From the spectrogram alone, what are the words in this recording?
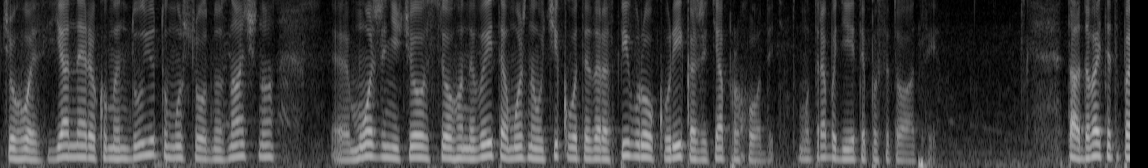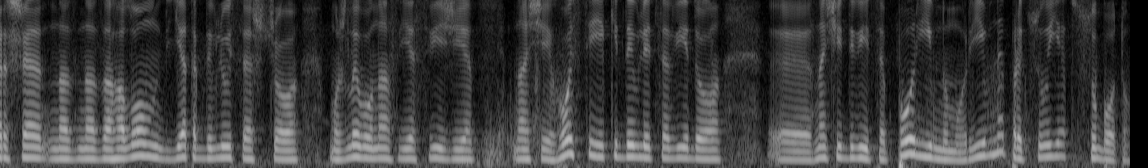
чогось я не рекомендую, тому що однозначно е, може нічого з цього не вийти, а можна очікувати зараз півроку, рік, а життя проходить. Тому треба діяти по ситуації. Так, давайте тепер ще на, на загалом. Я так дивлюся, що можливо у нас є свіжі наші гості, які дивляться відео. Е, значить, дивіться, по рівному рівне працює в суботу.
